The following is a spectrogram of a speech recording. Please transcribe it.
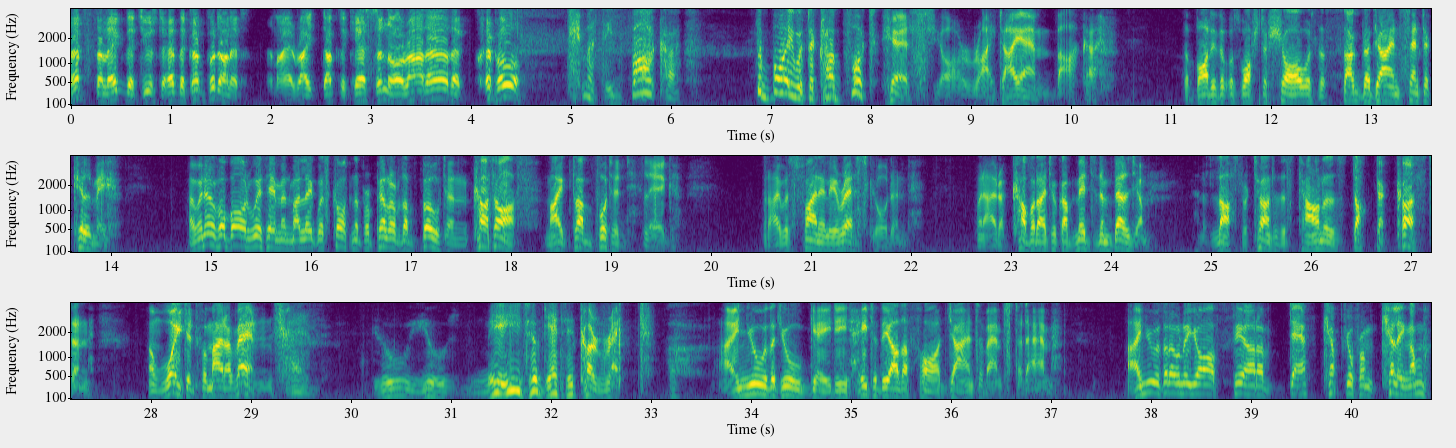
That's the leg that used to have the club foot on it. Am I right, Dr. Kirsten, or rather, the cripple? Timothy Barker. The boy with the club foot. Yes, you're right. I am Barker. The body that was washed ashore was the thug the giant sent to kill me. I went overboard with him, and my leg was caught in the propeller of the boat and cut off. My club-footed leg. But I was finally rescued, and when I recovered, I took up medicine in Belgium, and at last returned to this town as Dr. Kirsten, and waited for my revenge. You used me to get it. Correct. I knew that you, Gady, hated the other four giants of Amsterdam. I knew that only your fear of death kept you from killing them.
